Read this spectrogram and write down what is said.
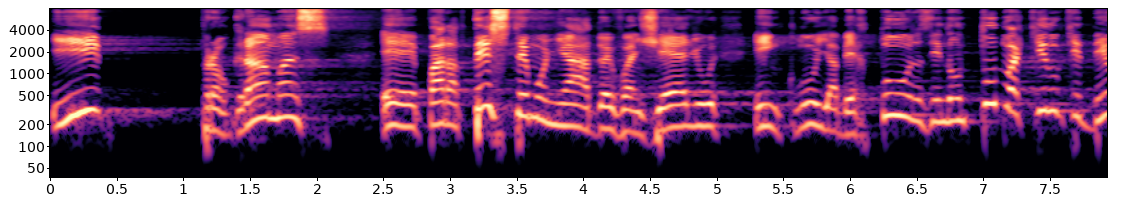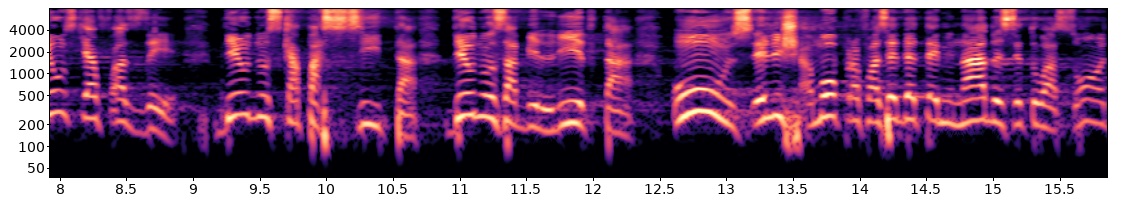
e programas é, para testemunhar do Evangelho inclui aberturas, então tudo aquilo que Deus quer fazer, Deus nos capacita, Deus nos habilita. Uns Ele chamou para fazer determinadas situações,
